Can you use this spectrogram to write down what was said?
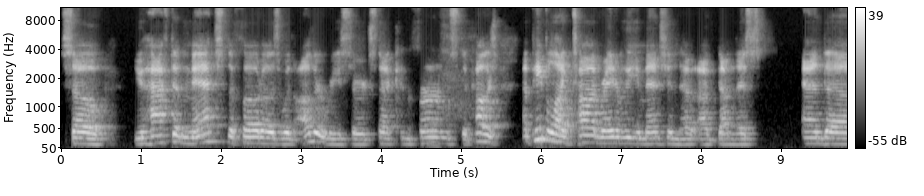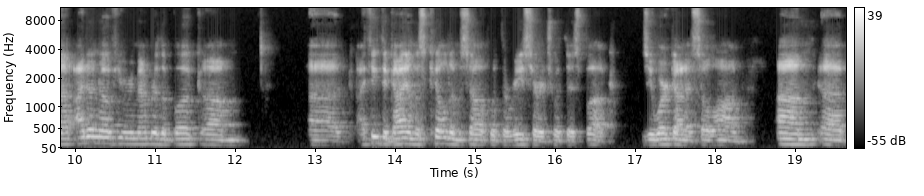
So you have to match the photos with other research that confirms the colors. And people like Todd Radom, who you mentioned, have, have done this. And uh, I don't know if you remember the book. Um, uh, I think the guy almost killed himself with the research with this book because he worked on it so long. Um, uh,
